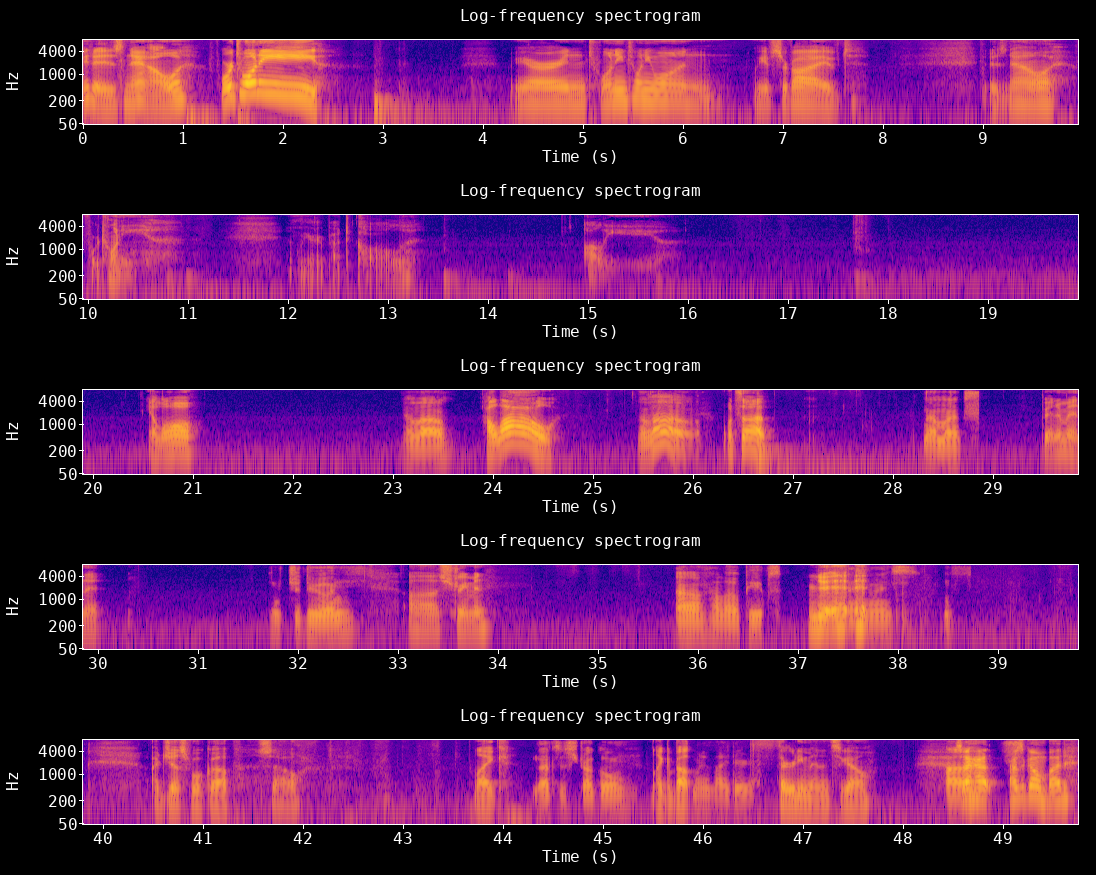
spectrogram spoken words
It is now 420. We are in 2021. We have survived. It is now 420. We are about to call Ollie. Hello. Hello? Hello. Hello? What's up? Not much. Been a minute. What you doing? Uh, streaming. Oh, hello, peeps. Yeah. Anyways. I just woke up, so like That's a struggle. like about My lighter. 30 minutes ago. Um, so how, how's it going, bud?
